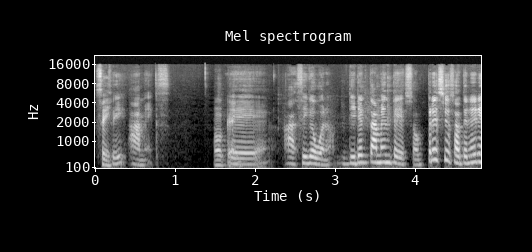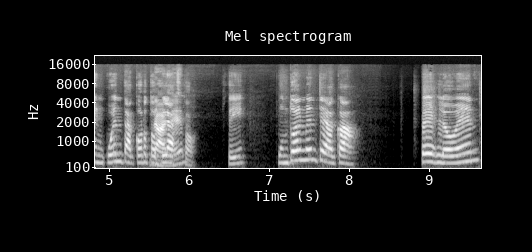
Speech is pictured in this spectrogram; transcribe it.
Sí. Sí, Amex. Ok. Eh, así que bueno, directamente eso. Precios a tener en cuenta a corto Dale. plazo. ¿sí? Puntualmente acá, ustedes lo ven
